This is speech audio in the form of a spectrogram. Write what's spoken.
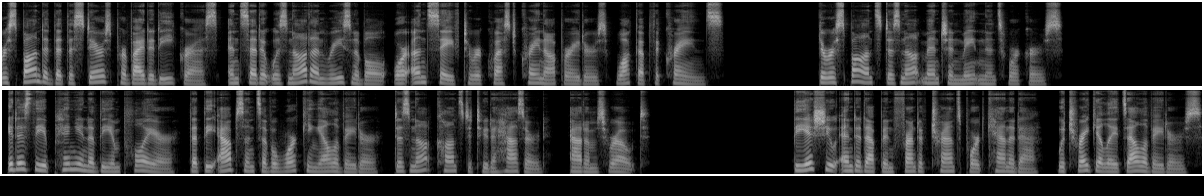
responded that the stairs provided egress and said it was not unreasonable or unsafe to request crane operators walk up the cranes. The response does not mention maintenance workers. It is the opinion of the employer that the absence of a working elevator does not constitute a hazard, Adams wrote. The issue ended up in front of Transport Canada, which regulates elevators.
